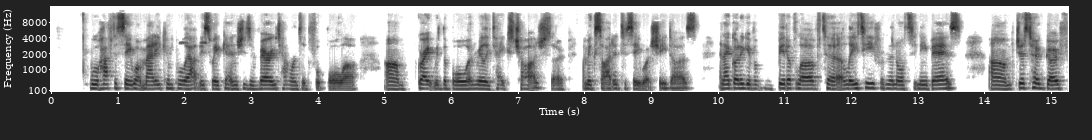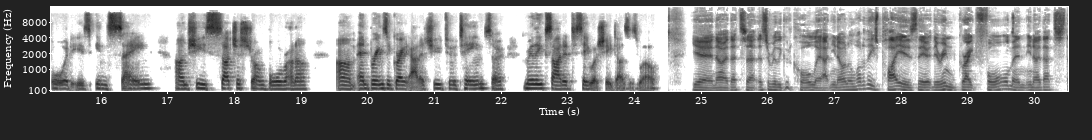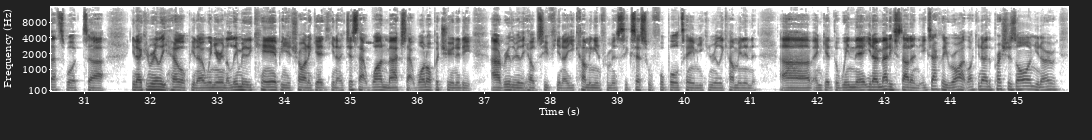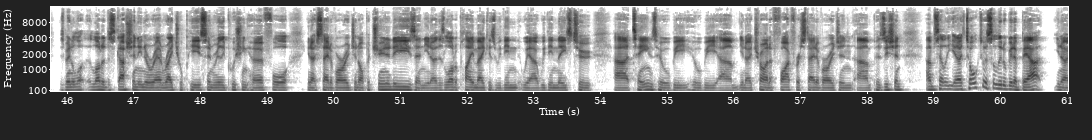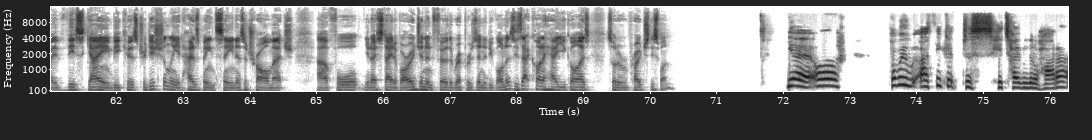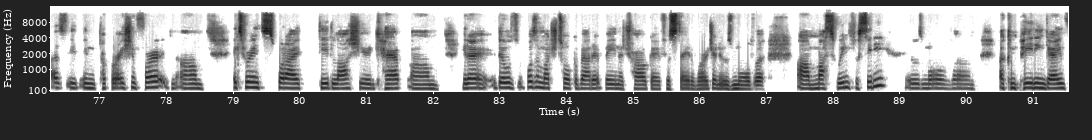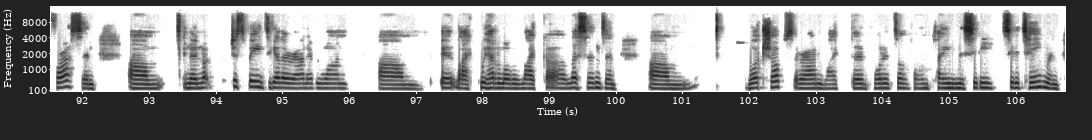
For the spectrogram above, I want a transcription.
we'll have to see what Maddie can pull out this weekend. She's a very talented footballer, um, great with the ball, and really takes charge. So I'm excited to see what she does. And I got to give a bit of love to Aliti from the North Sydney Bears. Um, just her go forward is insane. Um, she's such a strong ball runner um, and brings a great attitude to a team. So I'm really excited to see what she does as well. Yeah, no, that's a, that's a really good call out. You know, and a lot of these players, they're they're in great form, and you know that's that's what uh, you know, can really help, you know, when you're in a limited camp and you're trying to get, you know, just that one match, that one opportunity, uh, really, really helps if, you know, you're coming in from a successful football team, you can really come in and, um, and get the win there. You know, Maddie Studdon, exactly right. Like, you know, the pressure's on, you know, there's been a lot, a lot of discussion in around Rachel Pearson really pushing her for, you know, state of origin opportunities. And, you know, there's a lot of playmakers within, we are within these two, uh, who will be, who will be, um, you know, trying to fight for a state of origin, um, position. Um, Seli, you know, talk to us a little bit about, you know, this game because traditionally it has been seen as a trial match uh, for you know state of origin and further representative honours. Is that kind of how you guys sort of approach this one? Yeah, oh, probably. I think it just hits home a little harder as in, in preparation for it. Um, experience what I did last year in CAP, um, you know, there was wasn't much talk about it being a trial game for State of Origin. It was more of a um, must win for City. It was more of um, a competing game for us, and um, you know, not just being together around everyone. Um, it, like we had a lot of like uh, lessons and um, workshops around like the importance of um, playing in a city city team and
